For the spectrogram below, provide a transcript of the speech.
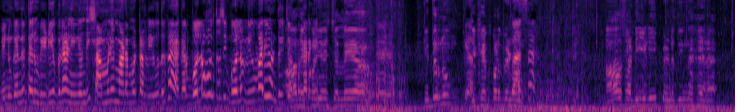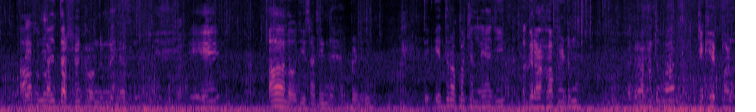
ਮੈਨੂੰ ਕਹਿੰਦੇ ਤੈਨੂੰ ਵੀਡੀਓ ਬਣਾਣੀ ਨਹੀਂ ਹੁੰਦੀ ਸਾਹਮਣੇ ਮਾੜਾ ਮੋਟਾ ਵਿਊ ਦਿਖਾਇਆ ਕਰ। ਬੋਲੋ ਹੁਣ ਤੁਸੀਂ ਬੋਲੋ ਵਿਊ ਬਾਰੇ ਹੁਣ ਤੁਸੀਂ ਚੁੱਪ ਦੇਖੋ ਕਰਕੇ। ਜੀ ਅਸੀਂ ਚੱਲੇ ਆ। ਕਿੱਧਰ ਨੂੰ? ਜਖੇਪਲ ਪਿੰਡ ਬਸ। ਆ ਸਾਡੀ ਜਿਹੜੀ ਪਿੰਡ ਦੀ ਨਹਿਰ ਹੈ ਆ ਤੁਹਾਨੂੰ ਅੱਜ ਦਰਸ਼ਨ ਕਰਾਉਣ ਨਹਿਰ ਦੇ। ਇਹ ਆ ਲਓ ਜੀ ਸਾਡੀ ਨਹਿਰ ਪਿੰਡ ਦੀ। ਤੇ ਇੱਧਰ ਆਪਾਂ ਚੱਲੇ ਆ ਜੀ ਅਗਰਾਹਾਂ ਪਿੰਡ ਨੂੰ। ਅਗਰਾਹਾਂ ਤੋਂ ਬਾਅਦ ਜਖੇਪਲ।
